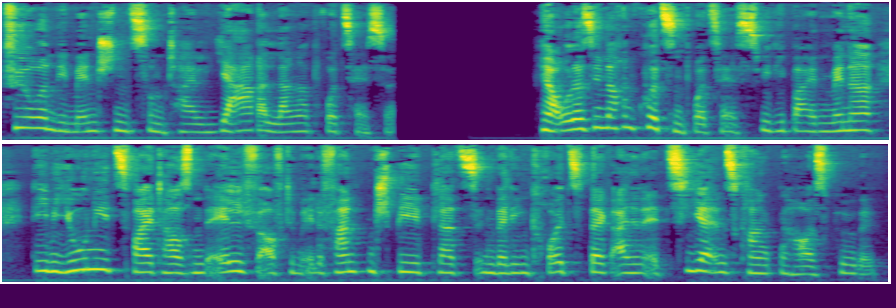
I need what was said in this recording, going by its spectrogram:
führen die Menschen zum Teil jahrelange Prozesse. Ja, oder sie machen kurzen Prozess, wie die beiden Männer, die im Juni 2011 auf dem Elefantenspielplatz in Berlin-Kreuzberg einen Erzieher ins Krankenhaus prügelten.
